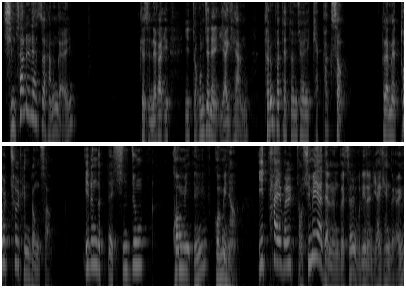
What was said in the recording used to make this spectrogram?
심사를 해서 하는 거예요 그래서 내가 이, 이 조금 전에 이야기한 트럼프 대통령의 개팍성 그 다음에 돌출 행동성 이런 것들 신중 고민, 고민형 이 타입을 조심해야 되는 것을 우리는 이야기한 거예요.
